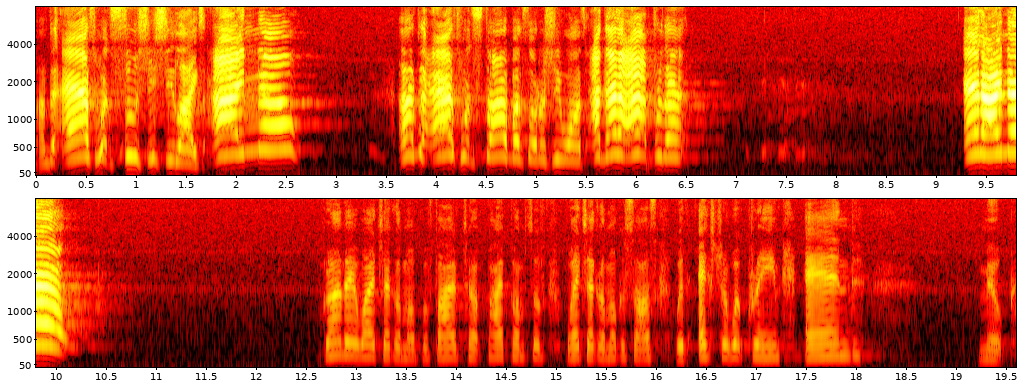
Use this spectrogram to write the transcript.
I have to ask what sushi she likes. I know. I have to ask what Starbucks order she wants. I got an app for that. And I know. Grande white chocolate mocha, five, five pumps of white chocolate mocha sauce with extra whipped cream and milk.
